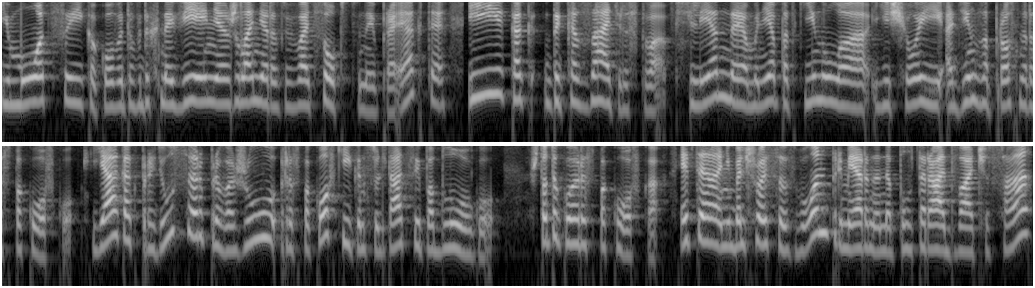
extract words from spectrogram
эмоций, какого-то вдохновения, желания развивать собственные проекты. И как доказательство Вселенная мне подкинула еще и один запрос на распаковку. Я как продюсер провожу распаковки и консультации по блогу. Что такое распаковка? Это небольшой созвон, примерно на полтора-два часа,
